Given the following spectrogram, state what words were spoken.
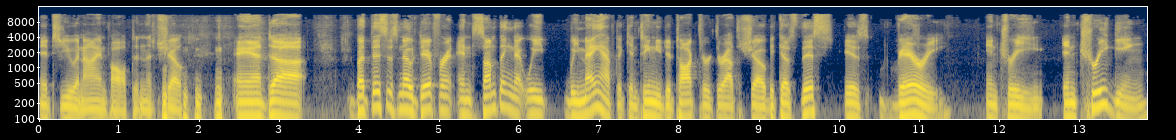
it's you and I involved in this show. and uh, but this is no different, and something that we we may have to continue to talk through throughout the show because this is very intriguing intriguing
